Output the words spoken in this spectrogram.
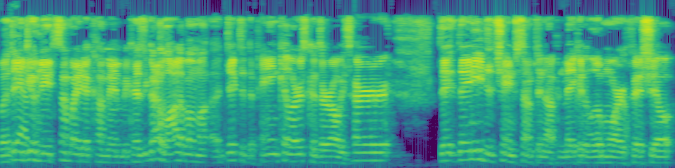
But they Yeah. do need somebody to come in because you got a lot of them addicted to painkillers because they're always hurt. They, they need to change something up and make it a little more official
